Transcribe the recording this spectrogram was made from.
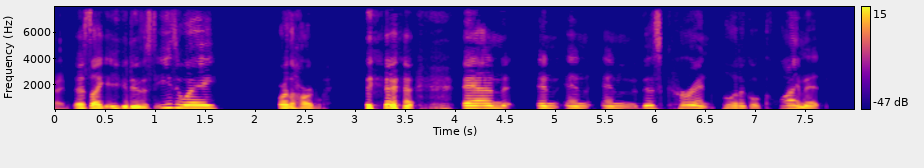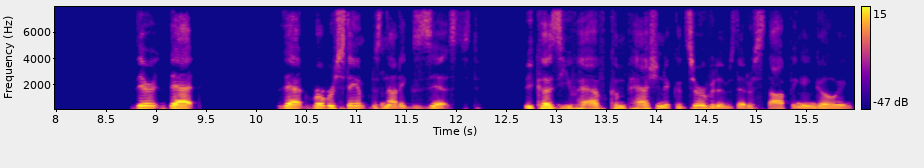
Right. It's like you could do this the easy way or the hard way. and and and and this current political climate, there that that rubber stamp does not exist because you have compassionate conservatives that are stopping and going,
